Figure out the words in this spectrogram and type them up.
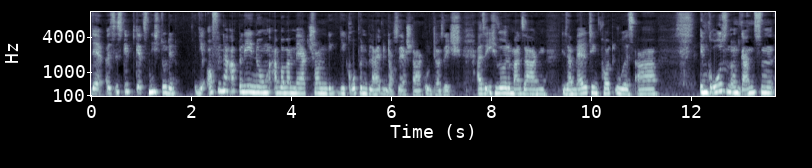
der, es, es gibt jetzt nicht so den die offene Ablehnung, aber man merkt schon, die, die Gruppen bleiben doch sehr stark unter sich. Also ich würde mal sagen, dieser Melting Pot USA im Großen und Ganzen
